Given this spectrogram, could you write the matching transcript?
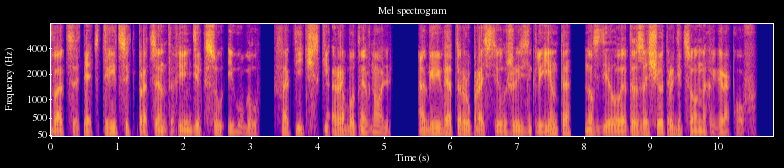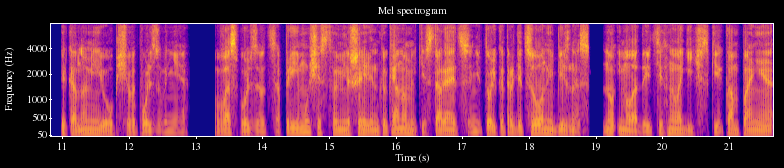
25-30% индексу и Google, фактически работая в ноль. Агрегатор упростил жизнь клиента, но сделал это за счет традиционных игроков. Экономии общего пользования. Воспользоваться преимуществами шеринг-экономики старается не только традиционный бизнес, но и молодые технологические компании,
